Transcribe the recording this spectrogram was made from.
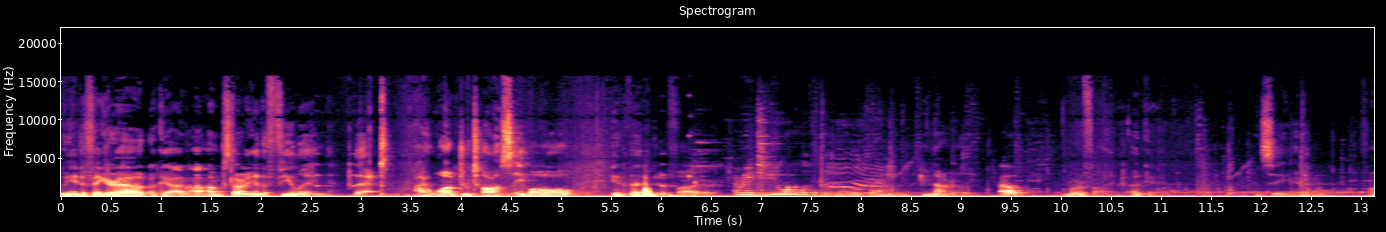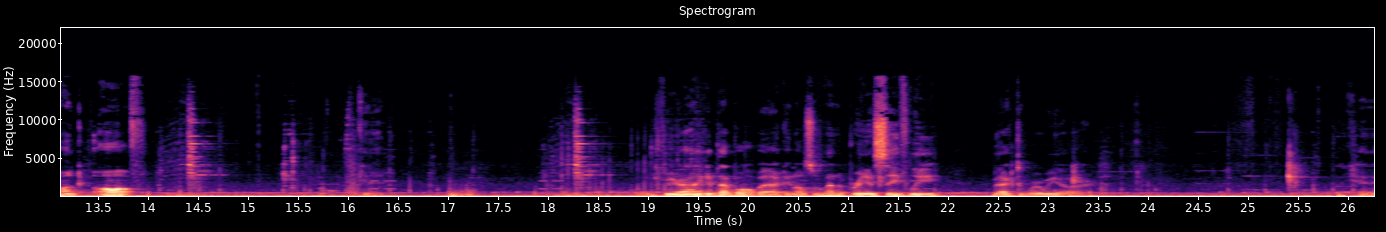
We need to figure out. Okay, I'm, I'm starting to get the feeling that I want to toss a ball into that pit of fire. I mean, do you want to look at the Google thing? Not really. Okay. We're fine. Okay. Let's see here. Fuck off. Figure out how to get that ball back and also how to bring it safely back to where we are. Okay.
